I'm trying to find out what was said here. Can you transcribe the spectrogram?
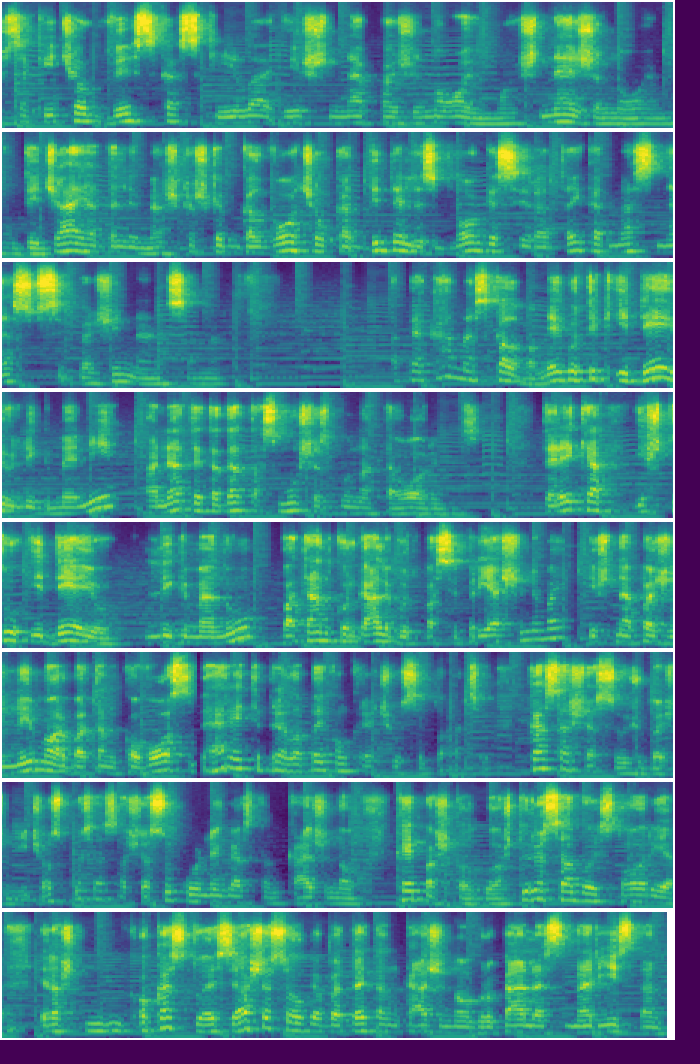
aš sakyčiau viskas kyla iš nepažinojimo iš nežinojimo. Didžiąja dalimi aš kažkaip galvočiau kad didelis blogis yra tai kad mes nesusipažinę esame. Apie ką mes kalbam? Jeigu tik idėjų lygmeny ane tai tada tas mūšis būna teorinis tai reikia iš tų idėjų lygmenų va ten kur gali būt pasipriešinimai iš nepažinimo arba ten kovos pereiti prie labai konkrečių situacijų. Kas aš esu iš bažnyčios pusės aš esu kunigas ten ką žinau kaip aš kalbu aš turiu savo istoriją ir aš o kas tu esi? Aš esu lgbt ten ką žinau grupelės narys ten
